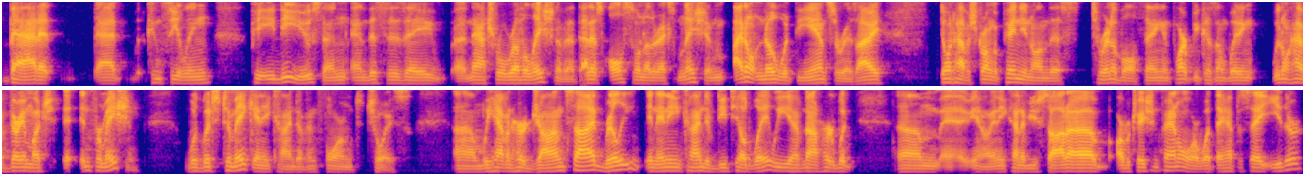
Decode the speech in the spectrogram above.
bad at at concealing PED use, and and this is a, a natural revelation of that. That is also another explanation. I don't know what the answer is. I don't have a strong opinion on this Turinabol thing, in part because I'm waiting. We don't have very much information with which to make any kind of informed choice. Um, we haven't heard Jon's side really in any kind of detailed way. We have not heard what um, eh, you know any kind of USADA arbitration panel or what they have to say either.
